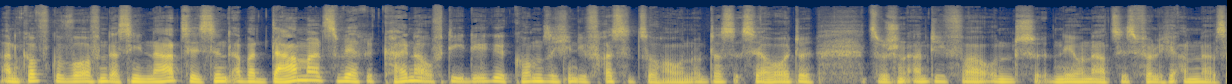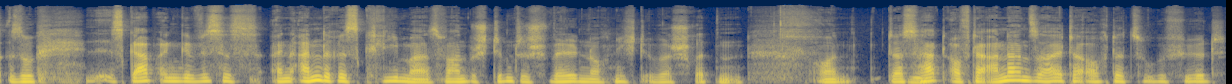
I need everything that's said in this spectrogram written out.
an den Kopf geworfen, dass sie Nazis sind. Aber damals wäre keiner auf die Idee gekommen, sich in die Fresse zu hauen. Und das ist ja heute zwischen Antifa und Neonazis völlig anders. Also es gab ein gewisses ein anderes Klima. Es waren bestimmte Schwellen noch nicht überschritten. Und das ja. hat auf der anderen Seite auch dazu geführt,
